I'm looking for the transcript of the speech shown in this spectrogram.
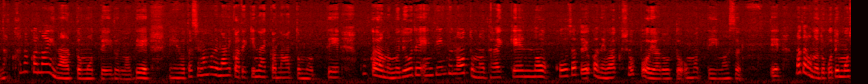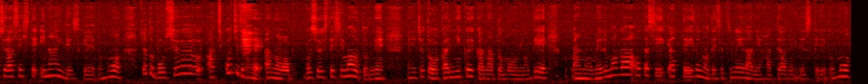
なかなかないなと思っているので、えー、私の方で何かできないかなと思って今回あの無料でエンディングノートの体験の講座というかねワークショップをやろうと思っています。でまだあのどこでもお知らせしていないんですけれどもちょっと募集あちこちで あの募集してしまうとね、えー、ちょっと分かりにくいかなと思うのであのメルマガ私やっているので説明欄に貼ってあるんですけれども、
